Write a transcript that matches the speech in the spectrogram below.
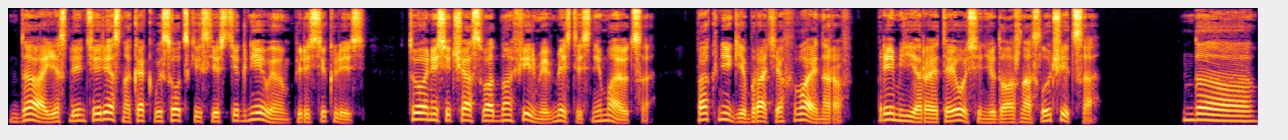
Да, если интересно, как Высоцкий с Евстигнеевым пересеклись, то они сейчас в одном фильме вместе снимаются. По книге братьев Вайнеров. Премьера этой осенью должна случиться. Да,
